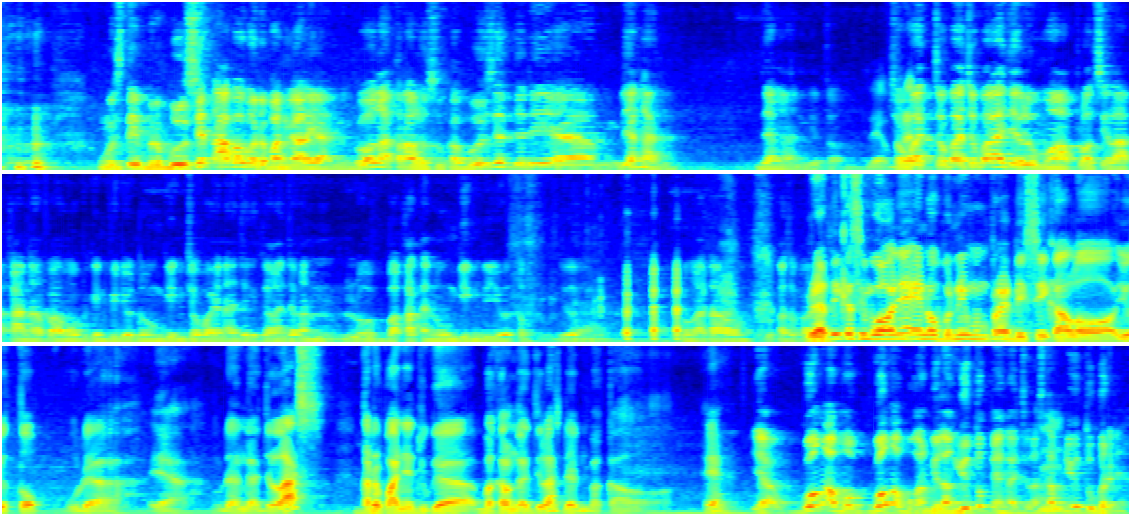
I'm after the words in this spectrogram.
mesti berbullshit apa gue depan kalian. Gue nggak terlalu suka bullshit jadi ya jangan jangan gitu. Ya, coba coba coba aja lu mau upload silakan apa mau bikin video nungging cobain aja gitu. Jangan jangan lu bakatnya nungging di YouTube gitu. Lu nggak tahu suka suka Berarti kesimpulannya Eno Bening memprediksi kalau YouTube udah ya udah nggak jelas, ke depannya juga bakal nggak jelas dan bakal ya. ya gua nggak mau gua nggak bukan bilang YouTube yang nggak jelas tapi youtubernya.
